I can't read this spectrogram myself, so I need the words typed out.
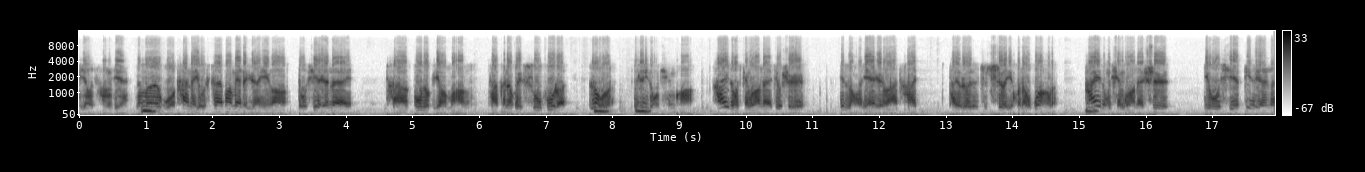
比较常见。那么我看呢有三方面的原因啊，有些人呢他工作比较忙，他可能会疏忽了、漏了，这是一种情况。还有一种情况呢，就是这老年人啊，他他有时候就吃了以后呢忘了。还有一种情况呢是，有些病人呢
